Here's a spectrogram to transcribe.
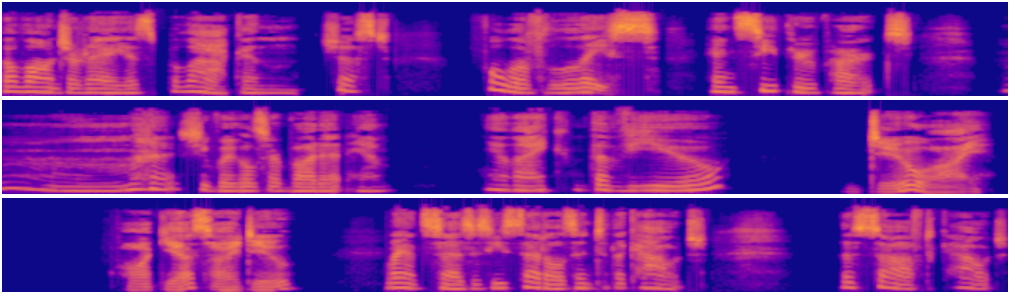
The lingerie is black and just full of lace and see-through parts. Hmm, she wiggles her butt at him. You like the view? Do I? Fuck yes, I do. Lance says as he settles into the couch. The soft couch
